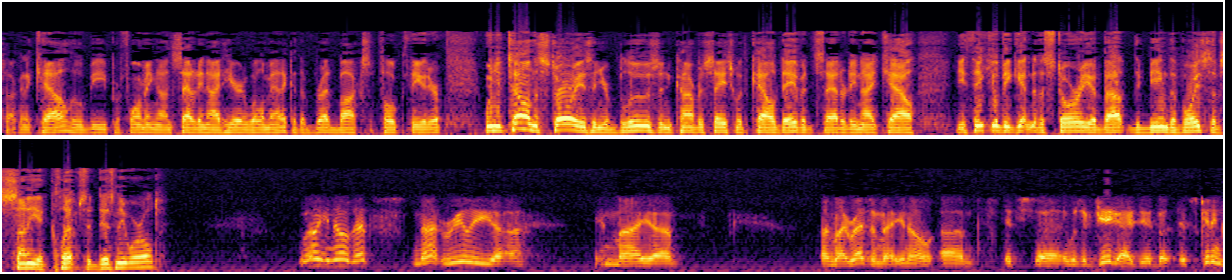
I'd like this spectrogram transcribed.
Talking to Kal, who will be performing on Saturday night here in Willimantic at the Breadbox Folk Theater. When you're telling the stories in your blues and conversation with Kal David Saturday night, Kal, do you think you'll be getting to the story about the, being the voice of Sonny Eclipse at Disney World? Well, you know that's not really uh, in my uh, on my resume. You know, um, it's uh, it was a gig I did, but it's getting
